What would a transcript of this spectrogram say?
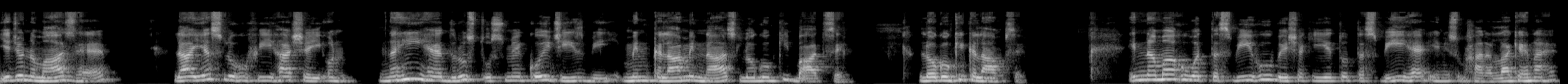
ये जो नमाज़ है, ला यसलुहु फीहा शैउन नहीं है दुरुस्त उसमें कोई चीज़ भी मिन कलामिन नास लोगों की बात से, लोगों की कलाम से। इन्नमा हुआ तस्बीहु, बेशक ये तो तस्बीह है, यानी सुबहान अल्लाह कहना है।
